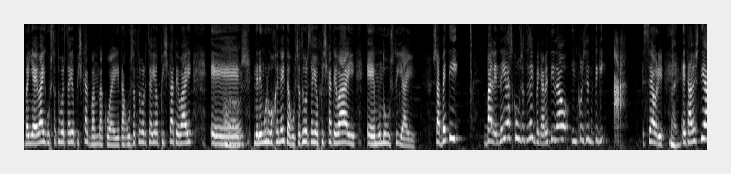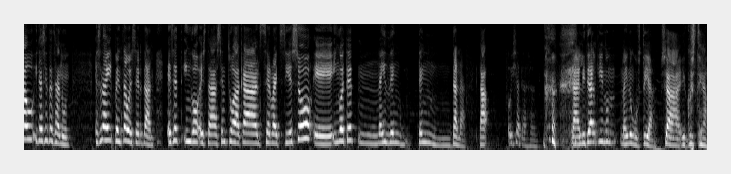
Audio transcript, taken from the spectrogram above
baina ebai gustatu bertzaio pixkat bandakoa eta gustatu bertzaio pixkat ebai e, nire inguruko jendei eta gustatu bertzaio pixkat ebai e, mundu guztiai. Osea, beti, bale, nahi asko gustatzen zait, baina beti dao inkonsienteteki, ah, ze hori. Bai. Eta besti hau zan nun. Ez nahi pentsau ezertan. Ez et ingo ez da zentzua dakan zerbait zieso, e, ingo etet mm, nahi den, den dana. Eta hoixatea zan. Eta literalki nun nahi duen guztia. Osea, ikustea.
